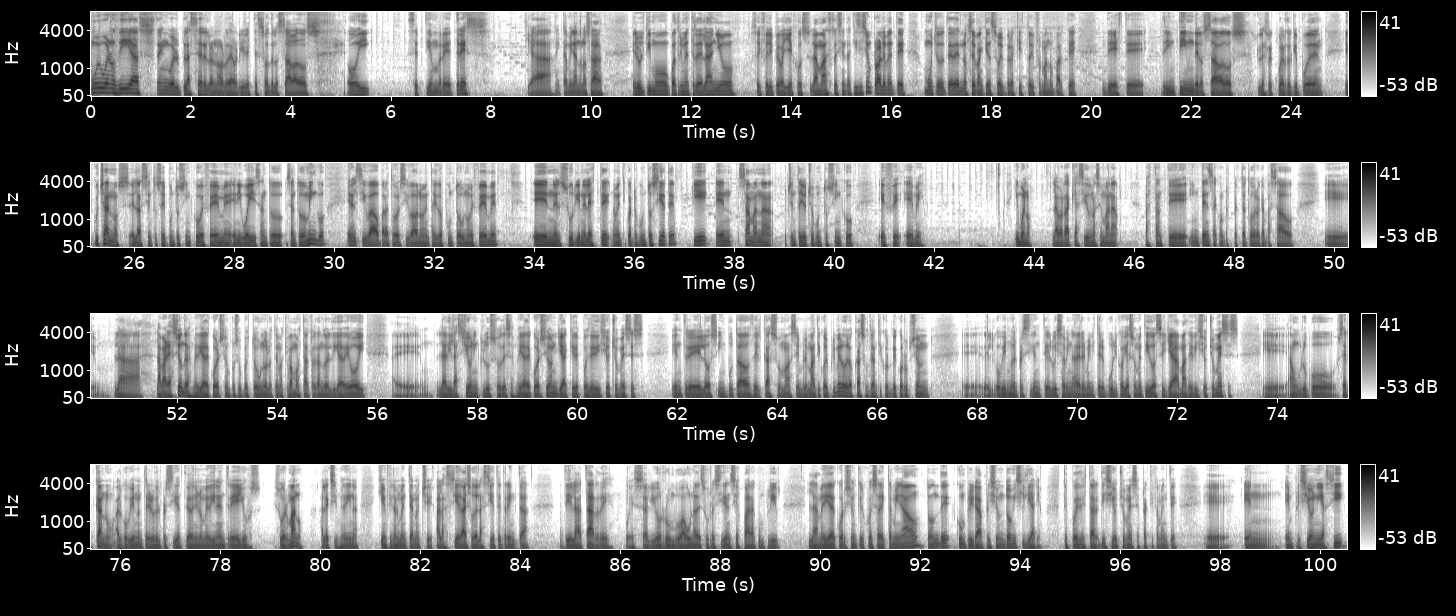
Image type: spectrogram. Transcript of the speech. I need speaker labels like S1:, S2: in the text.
S1: Muy buenos días, tengo el placer, el honor de abrir este sol de los sábados. Hoy, septiembre 3, ya encaminándonos a el último cuatrimestre del año. Soy Felipe Vallejos, la más reciente adquisición. Probablemente muchos de ustedes no sepan quién soy, pero aquí estoy formando parte de este Dream Team de los sábados. Les recuerdo que pueden escucharnos en la 106.5 FM en Higüey y Santo, Domingo, en el Cibao para todo el Cibao 92.1 FM, en el sur y en el este 94.7 y en Samaná 88.5 FM. Y bueno, la verdad que ha sido una semana bastante intensa con respecto a todo lo que ha pasado. Eh, la, la, variación de las medidas de coerción, por supuesto, uno de los temas que vamos a estar tratando el día de hoy. Eh, la dilación incluso de esas medidas de coerción, ya que después de 18 meses entre los imputados del caso más emblemático, el primero de los casos de, de corrupción eh, del gobierno del presidente Luis Abinader, el Ministerio Público había sometido hace ya más de 18 meses eh, a un grupo cercano al gobierno anterior del presidente Danilo Medina, entre ellos su hermano, Alexis Medina, quien finalmente anoche a, las, a eso de las 7.30 de la tarde pues salió rumbo a una de sus residencias para cumplir la medida de coerción que el juez ha dictaminado, donde cumplirá prisión domiciliaria después de estar 18 meses prácticamente eh, en, en, prisión. Y así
